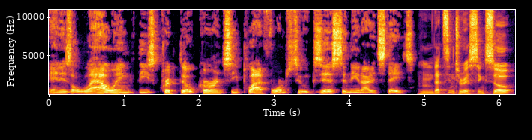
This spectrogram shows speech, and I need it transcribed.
and is allowing these cryptocurrency platforms to exist in the United States. Hmm, that's interesting. So,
